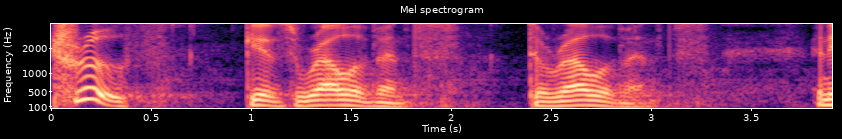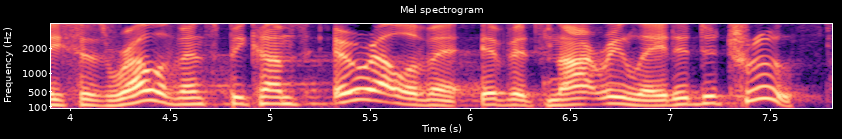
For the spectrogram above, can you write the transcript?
Truth gives relevance to relevance. And he says relevance becomes irrelevant if it's not related to truth.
